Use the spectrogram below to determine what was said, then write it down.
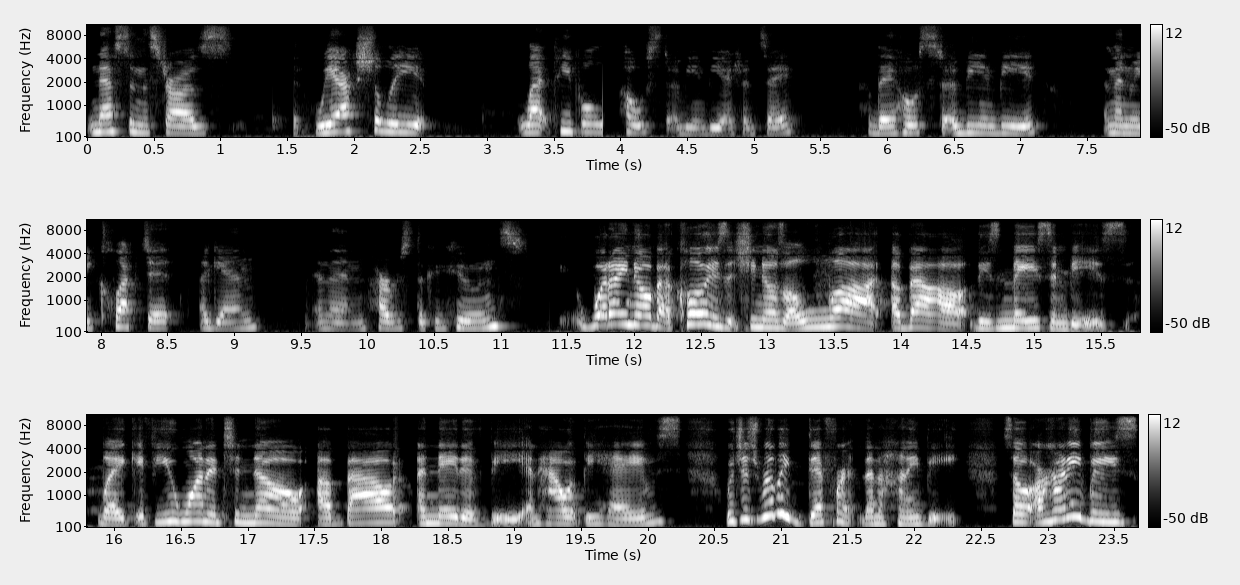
nest in the straws. We actually let people host a B&B, I should say. They host a B&B and then we collect it again and then harvest the cocoons what I know about Chloe is that she knows a lot about these mason bees. Like, if you wanted to know about a native bee and how it behaves, which is really different than a honeybee. So, our honeybees,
